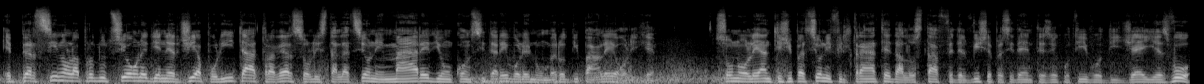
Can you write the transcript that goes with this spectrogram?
e persino la produzione di energia pulita attraverso l'installazione in mare di un considerevole numero di pale eoliche. Sono le anticipazioni filtrate dallo staff del vicepresidente esecutivo di JSV,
